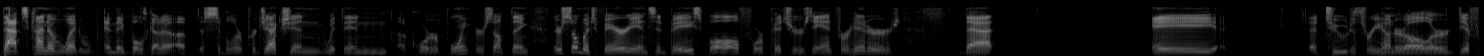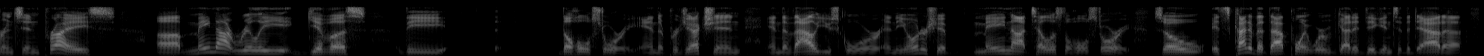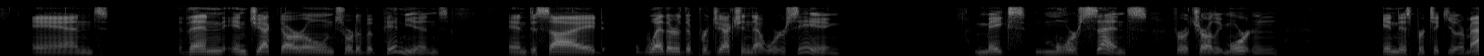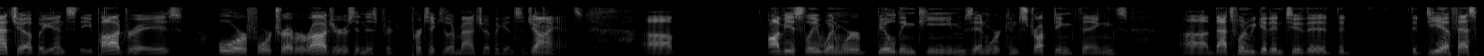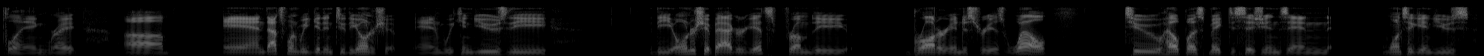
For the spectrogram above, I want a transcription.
that's kind of what, and they both got a, a, similar projection within a quarter point or something. There's so much variance in baseball for pitchers and for hitters that a a two to three hundred dollar difference in price uh, may not really give us the the whole story and the projection and the value score and the ownership may not tell us the whole story. So it's kind of at that point where we've got to dig into the data and then inject our own sort of opinions and decide whether the projection that we're seeing makes more sense for a Charlie Morton in this particular matchup against the Padres or for Trevor Rogers in this particular matchup against the Giants. Uh, obviously, when we're building teams and we're constructing things, uh, that's when we get into the, the the DFS playing, right? Um, and that's when we get into the ownership, and we can use the the ownership aggregates from the broader industry as well to help us make decisions and once again use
